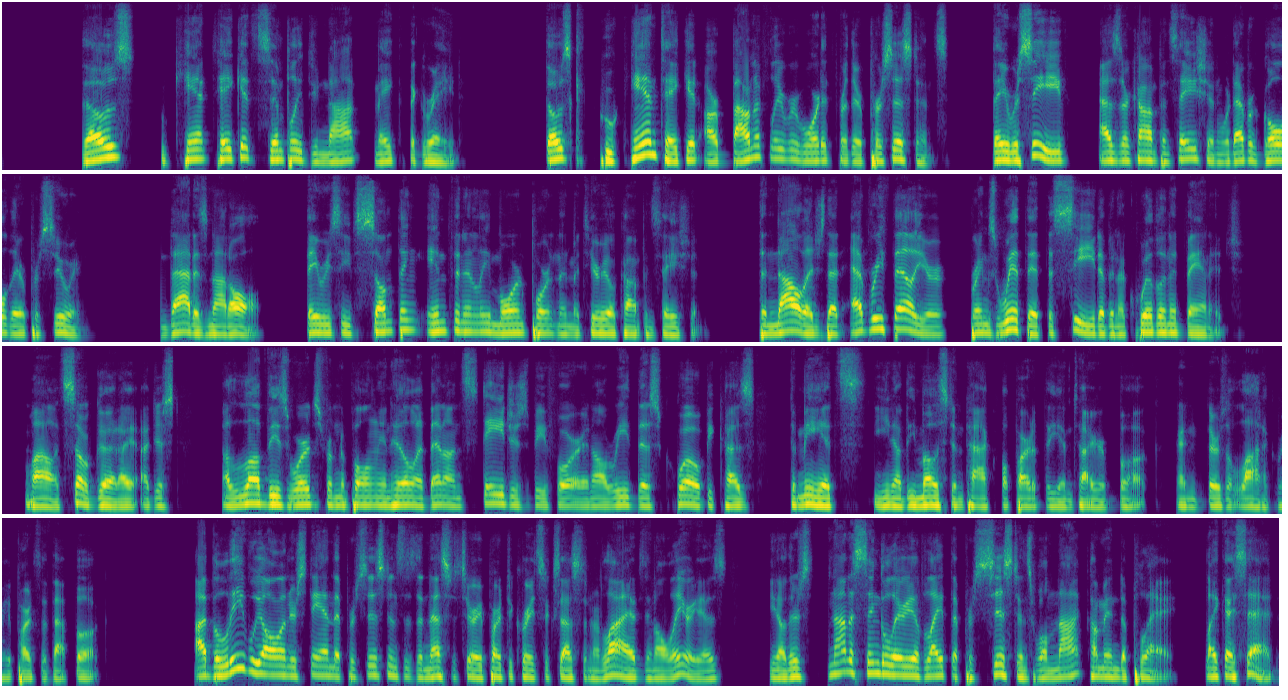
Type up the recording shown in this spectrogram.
Those who can't take it simply do not make the grade. Those who can take it are bountifully rewarded for their persistence. They receive, as their compensation, whatever goal they're pursuing. That is not all. They receive something infinitely more important than material compensation the knowledge that every failure brings with it the seed of an equivalent advantage. Wow, it's so good. I, I just, I love these words from Napoleon Hill. I've been on stages before, and I'll read this quote because to me, it's, you know, the most impactful part of the entire book. And there's a lot of great parts of that book. I believe we all understand that persistence is a necessary part to create success in our lives in all areas. You know, there's not a single area of life that persistence will not come into play. Like I said,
